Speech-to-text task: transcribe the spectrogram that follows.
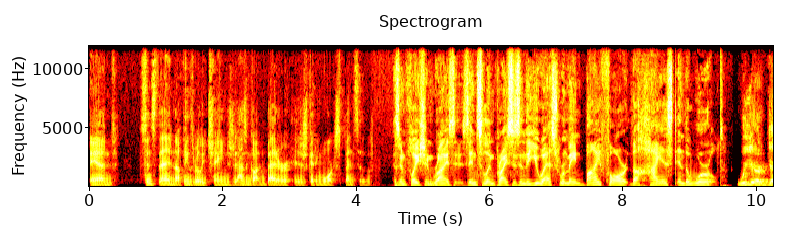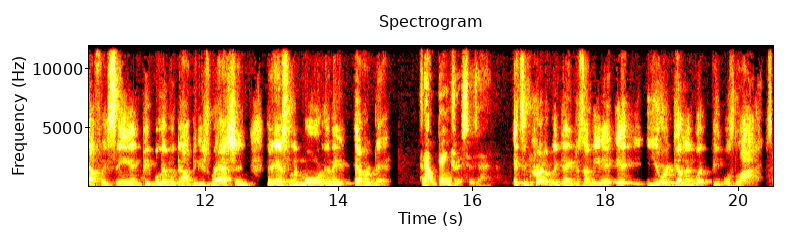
and since then, nothing's really changed. It hasn't gotten better, it's just getting more expensive. As inflation rises, insulin prices in the U.S. remain by far the highest in the world. We are definitely seeing people living with diabetes ration their insulin more than they've ever been. And how dangerous is that? It's incredibly dangerous. I mean, it, it, you are dealing with people's lives.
